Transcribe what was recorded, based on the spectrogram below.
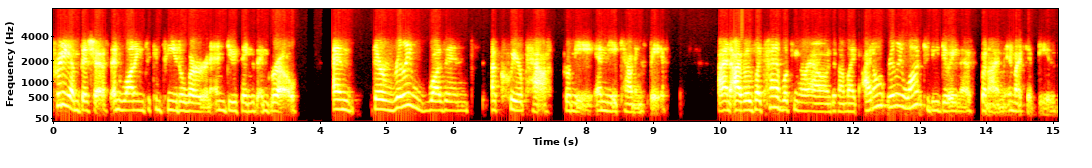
pretty ambitious and wanting to continue to learn and do things and grow. And there really wasn't a clear path for me in the accounting space and I was like kind of looking around and I'm like, I don't really want to be doing this when I'm in my 50s.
